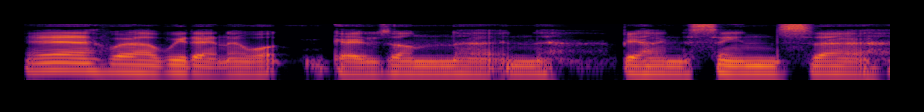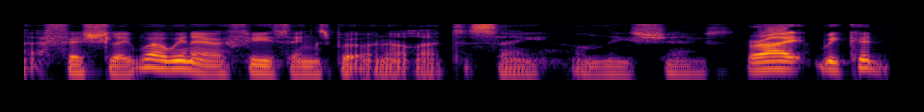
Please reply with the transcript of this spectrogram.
Yeah, well, we don't know what goes on uh, in the, behind the scenes uh, officially. Well, we know a few things, but we're not allowed to say on these shows. Right, we could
